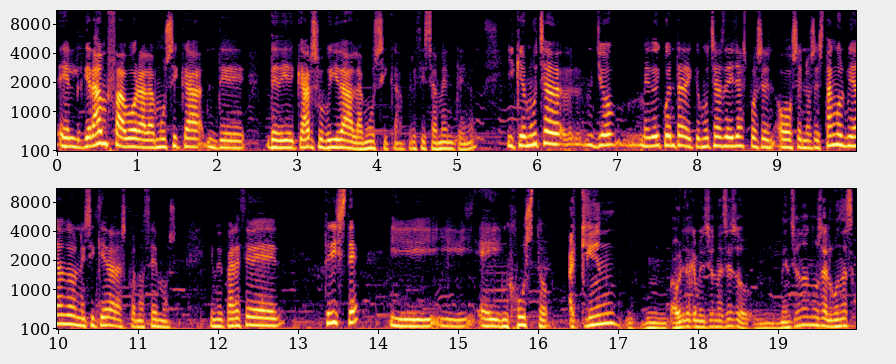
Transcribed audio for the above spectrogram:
el gran favor a la música de, de dedicar su vida a la música, precisamente, ¿no? Y que muchas, yo me doy cuenta de que muchas de ellas, pues, en- o se nos están olvidando o ni siquiera las conocemos. Y me parece triste y, y- e injusto. ¿A quién, mm, ahorita que mencionas eso, menciónanos algunas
